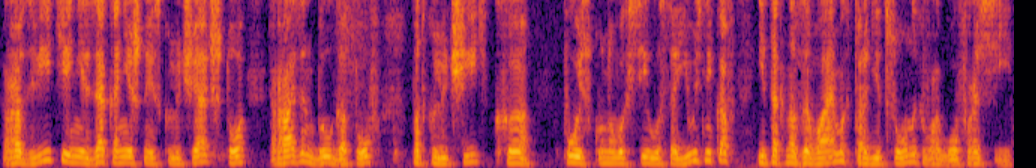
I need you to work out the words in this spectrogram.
развития. Нельзя, конечно, исключать, что Разин был готов подключить к поиску новых сил и союзников и так называемых традиционных врагов России.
